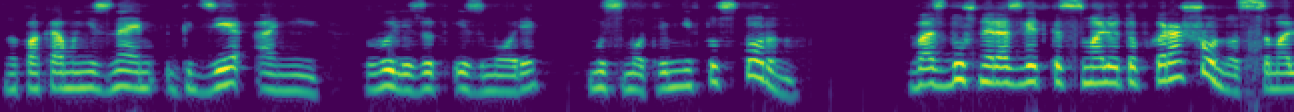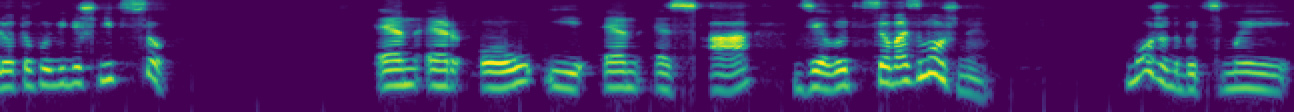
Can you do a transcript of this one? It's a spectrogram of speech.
Но пока мы не знаем, где они вылезут из моря, мы смотрим не в ту сторону. Воздушная разведка с самолетов хорошо, но с самолетов увидишь не все. НРО и НСА делают все возможное. Может быть, мы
